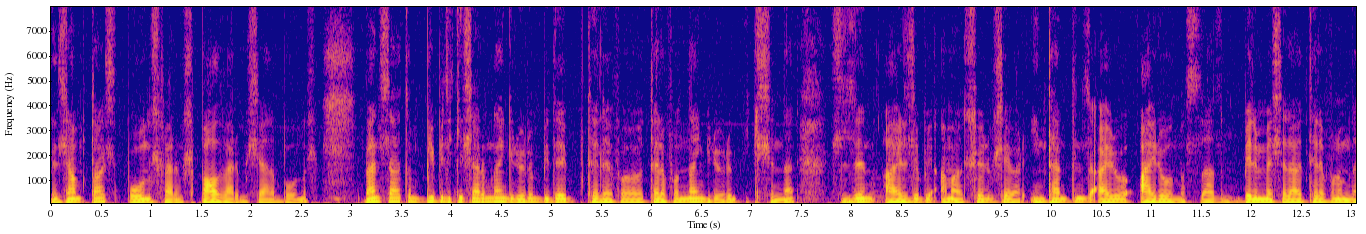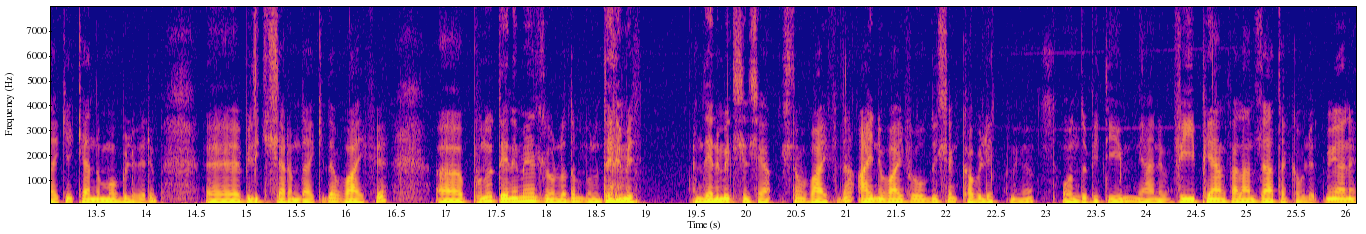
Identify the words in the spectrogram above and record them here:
jump tax bonus vermiş. Bal vermiş yani bonus. Ben zaten bir bilgisayarımdan giriyorum. Bir de telefon telefondan giriyorum ikisinden. Sizin ayrıca bir ama şöyle bir şey var. İnternetiniz ayrı ayrı olması lazım. Benim mesela telefonumdaki kendi mobil verim. E, bilgisayarımdaki de Wi-Fi. E, bunu denemeye zorladım. Bunu deneme denemek için şey yapmıştım Wi-Fi'den. Aynı Wi-Fi olduğu için kabul etmiyor. Onu da bir diyeyim. Yani VPN falan zaten kabul etmiyor. Yani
